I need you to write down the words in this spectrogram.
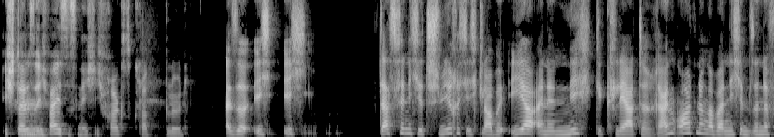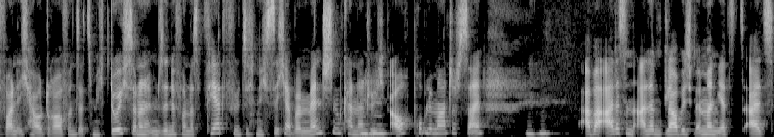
Ich stelle es, hm. ich weiß es nicht. Ich frage es gerade blöd. Also ich, ich das finde ich jetzt schwierig. Ich glaube eher eine nicht geklärte Rangordnung, aber nicht im Sinne von, ich hau drauf und setze mich durch, sondern im Sinne von, das Pferd fühlt sich nicht sicher. Beim Menschen kann natürlich mhm. auch problematisch sein. Mhm. Aber alles in allem, glaube ich, wenn man jetzt als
